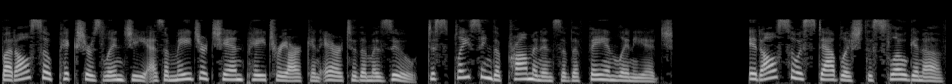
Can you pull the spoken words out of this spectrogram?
but also pictures Linji as a major Chan patriarch and heir to the Mazu, displacing the prominence of the Fayan lineage. It also established the slogan of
